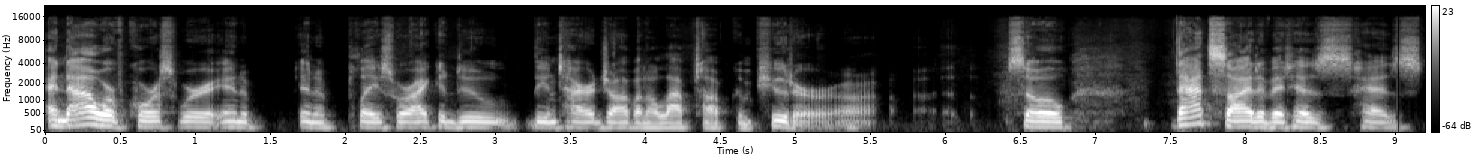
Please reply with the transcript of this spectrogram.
and now, of course, we're in a in a place where I could do the entire job on a laptop computer. Uh, so that side of it has has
